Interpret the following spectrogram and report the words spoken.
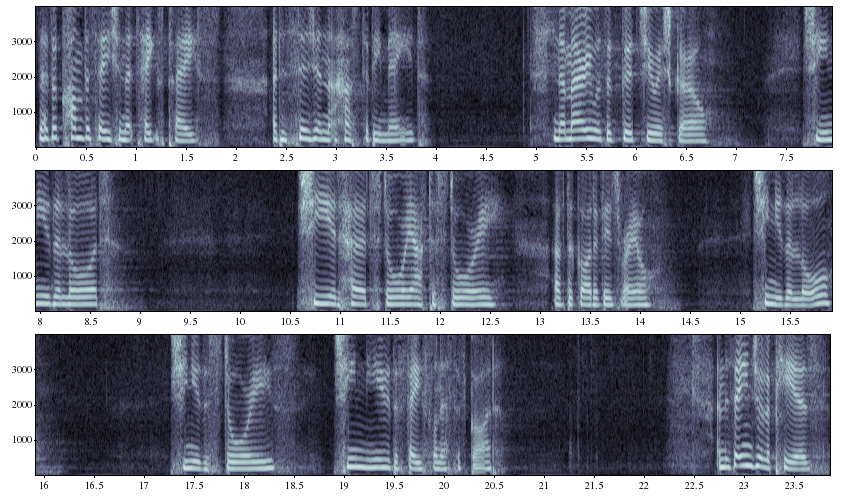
there's a conversation that takes place, a decision that has to be made. Now, Mary was a good Jewish girl. She knew the Lord. She had heard story after story of the God of Israel. She knew the law. She knew the stories. She knew the faithfulness of God. And this angel appears.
